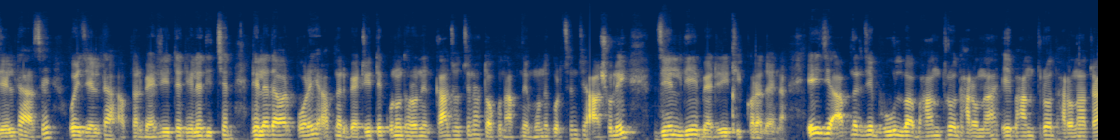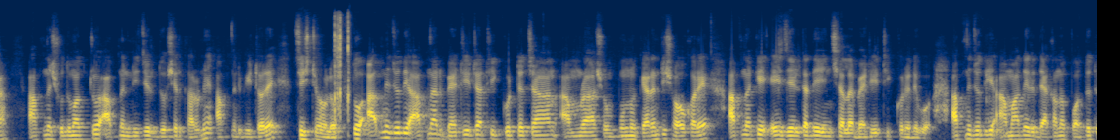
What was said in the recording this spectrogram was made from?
জেলটা আছে, ওই জেলটা আপনার ব্যাটারিতে ঢেলে দিচ্ছেন। ঢেলে দেওয়ার পরে আপনার ব্যাটারিতে কোনো ধরনের কাজ হচ্ছে না, তখন আপনি মনে করছেন যে আসলেই জেল দিয়ে ব্যাটারি ঠিক করা যায় না। এই যে আপনার যে ভুল বা ভ্রান্ত ধারণা, এই ভ্রান্ত ধারণাটা আপনি শুধুমাত্র আপনার নিজের দোষের কারণে আপনার ভিতরে সৃষ্টি হলো। তো আপনি যদি আপনার ব্যাটারিটা ঠিক করতে চান, আমরা সম্পূর্ণ গ্যারান্টি সহকারে আপনাকে এই জেলটা দিয়ে ইনশাল্লাহ ব্যাটারি ঠিক করে দেব। আপনি যদি আমাদের দেখানো পদ্ধতি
